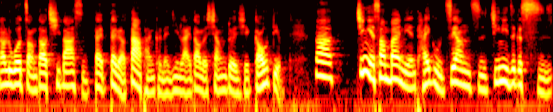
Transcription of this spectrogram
那如果涨到七八十，代代表大盘可能已经来到了相对一些高点。那今年上半年台股这样子经历这个死。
